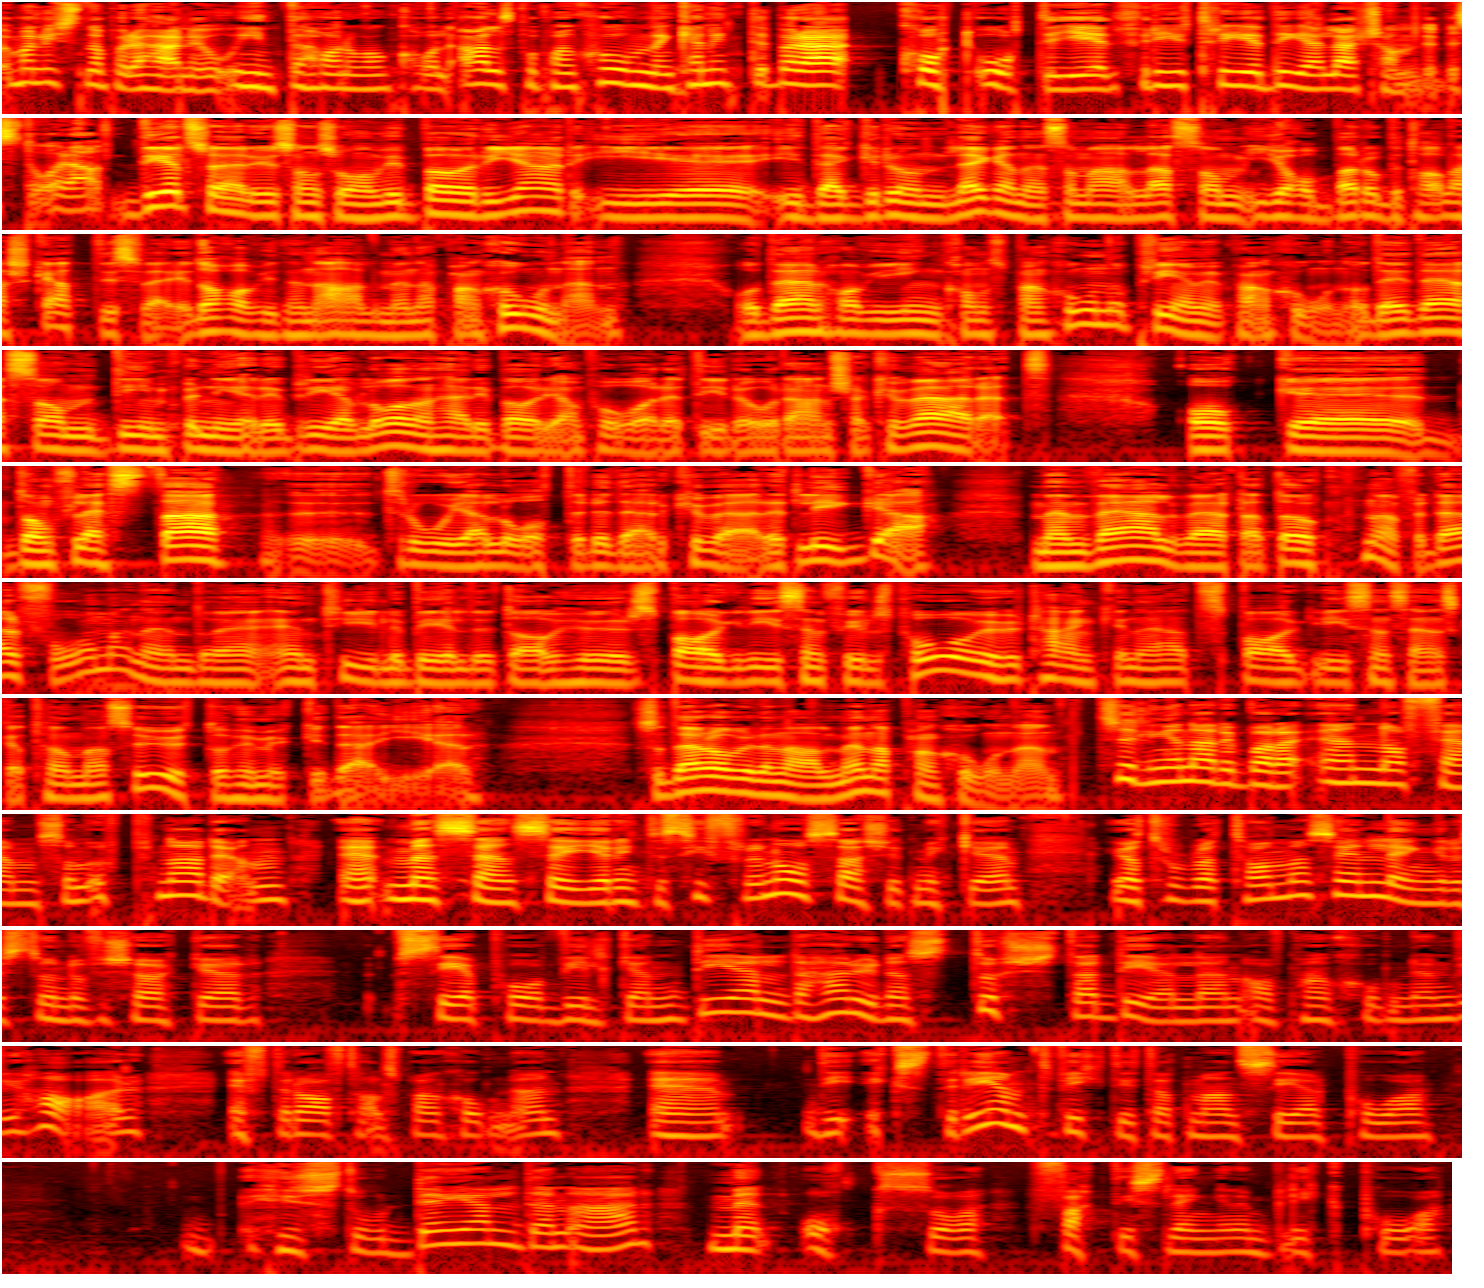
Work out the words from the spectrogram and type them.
Om man lyssnar på det här nu och inte har någon koll alls på pensionen, kan inte bara kort återge, för det är ju tre delar som det består av. Dels så är det ju som så om vi börjar i, i det grundläggande som alla som jobbar och betalar skatt i Sverige, då har vi den allmänna pensionen. Och där har vi inkomstpension och premiepension och det är det som dimper ner i brevlådan här i början på året i det orangea kuvertet. Och eh, de flesta eh, tror jag låter det där kuvertet ligga. Men väl värt att öppna för där får man ändå en, en tydlig bild av hur spargrisen fylls på och hur tanken är att spargrisen sen ska tömmas ut och hur mycket det ger. Så där har vi den allmänna pensionen. Tydligen är det bara en av fem som öppnar den. Eh, men sen säger inte siffrorna oss särskilt mycket. Jag tror att tar man sig en längre stund och försöker se på vilken del, det här är ju den största delen av pensionen vi har efter avtalspensionen. Eh, det är extremt viktigt att man ser på hur stor del den är men också faktiskt slänger en blick på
